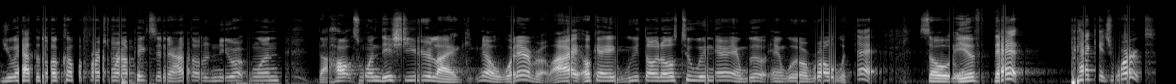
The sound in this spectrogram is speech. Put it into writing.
you have to throw a couple first round picks in there. I throw the New York one, the Hawks one this year, like you know whatever. All right, okay, we throw those two in there and we'll and we'll roll with that. So if that package works,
